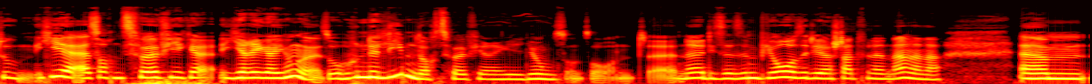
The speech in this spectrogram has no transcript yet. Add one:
du, hier, er ist auch ein zwölfjähriger Junge. So Hunde lieben doch zwölfjährige Jungs und so. Und äh, ne, diese Symbiose, die da stattfindet, na, na, na. Ähm,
